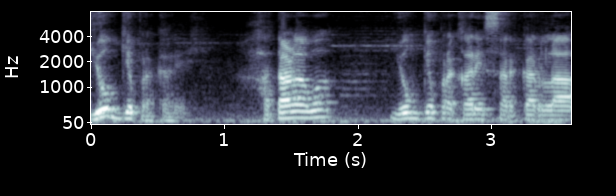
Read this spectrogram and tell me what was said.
योग्य प्रकारे हाताळावं योग्य प्रकारे सरकारला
